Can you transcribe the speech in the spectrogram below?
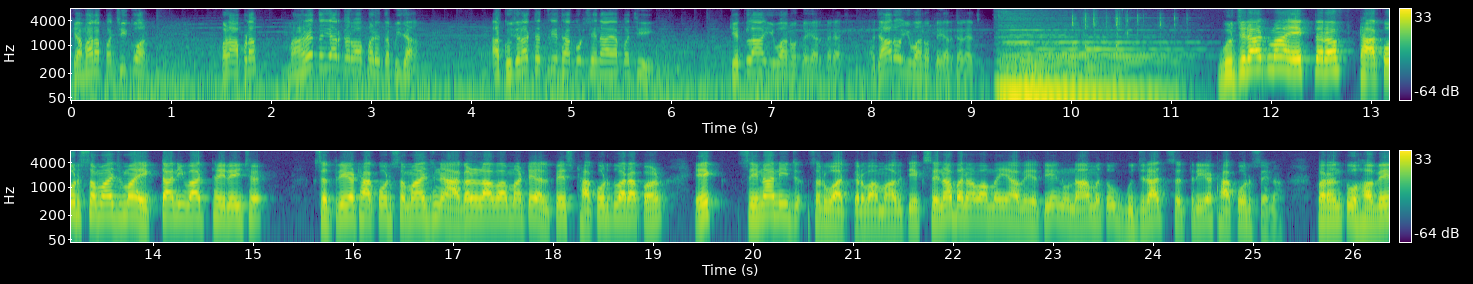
કે અમારા પછી કોણ? પણ આપણા મારે તૈયાર કરવા પડે તો બીજા. આ ગુજરાત ક્ષત્રિય ઠાકોર સેના આયા પછી કેટલા યુવાનો તૈયાર કર્યા છે? હજારો યુવાનો તૈયાર કર્યા છે. ગુજરાતમાં એક તરફ ઠાકોર સમાજમાં એકતાની વાત થઈ રહી છે. ક્ષત્રિય ઠાકોર સમાજને આગળ લાવવા માટે અલ્પેશ ઠાકોર દ્વારા પણ એક સેનાની શરૂઆત કરવામાં આવી હતી. એક સેના બનાવવામાં આવી હતી. એનું નામ હતું ગુજરાત ક્ષત્રિય ઠાકોર સેના. પરંતુ હવે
